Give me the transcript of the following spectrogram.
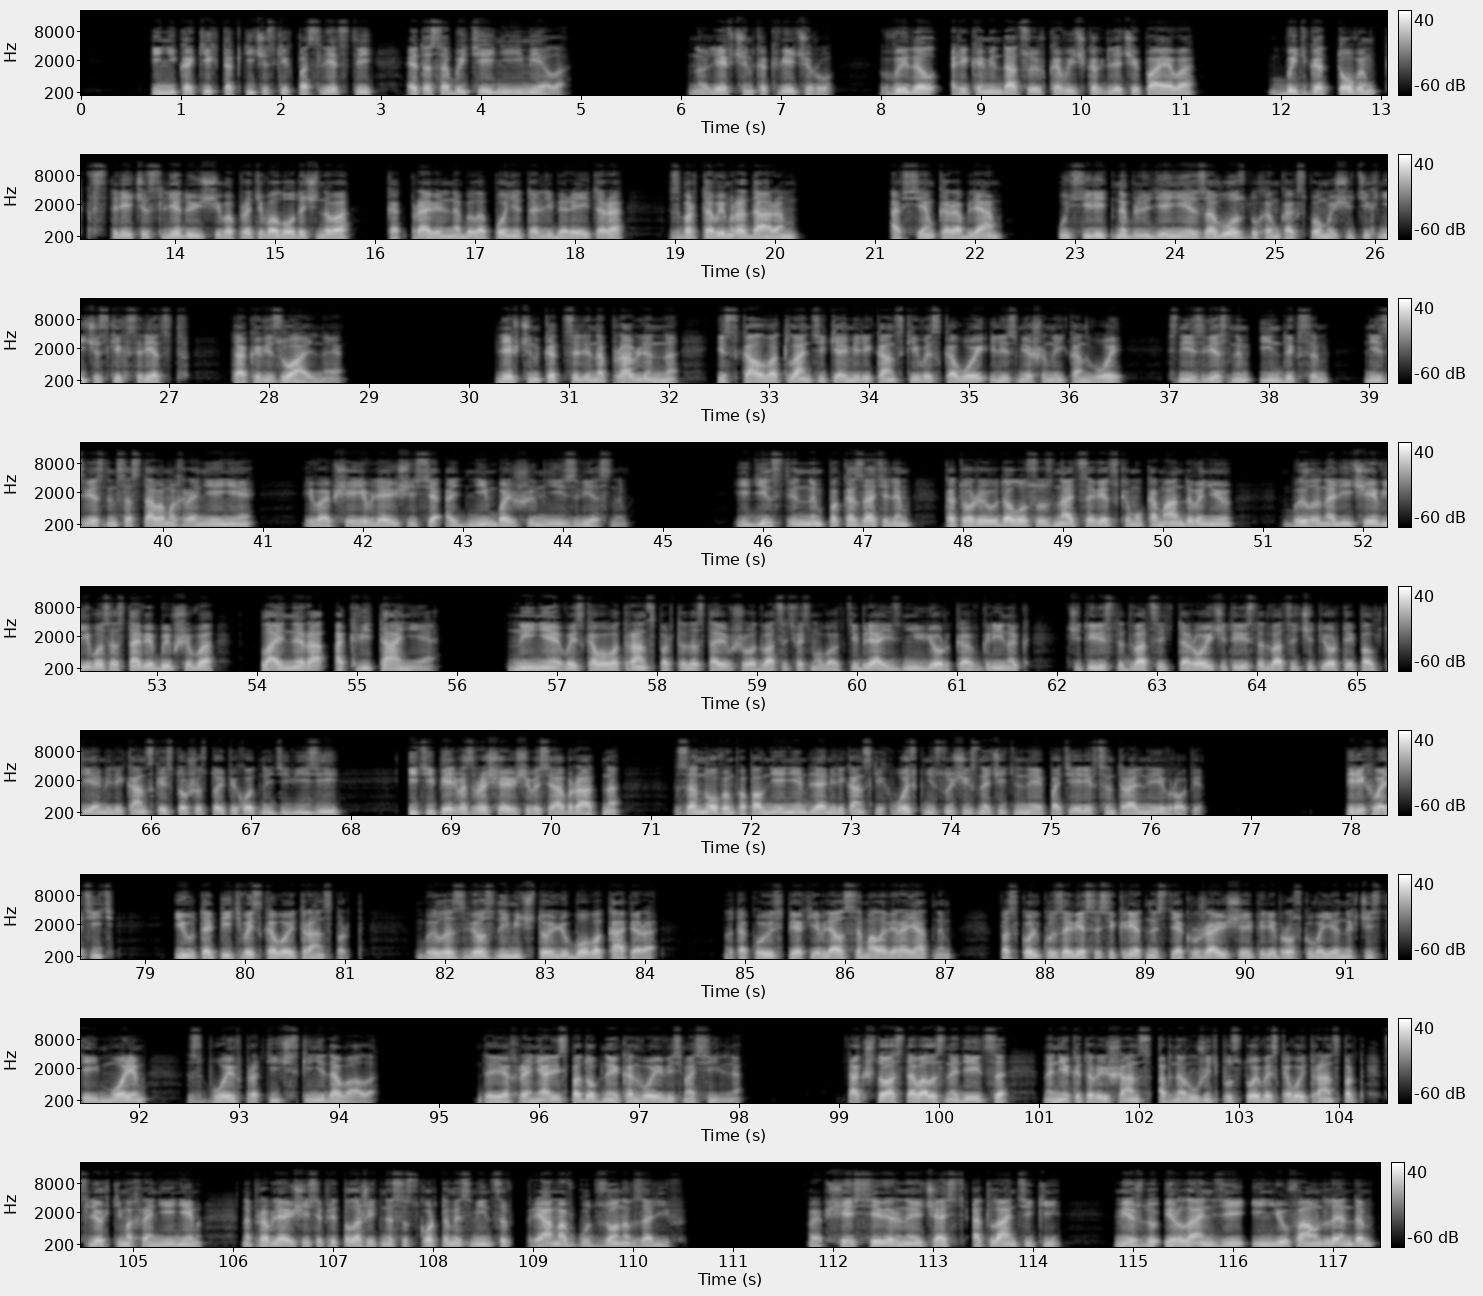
и никаких тактических последствий это событие не имело. Но Левченко к вечеру выдал рекомендацию в кавычках для Чапаева быть готовым к встрече следующего противолодочного, как правильно было понято Либерейтора, с бортовым радаром, а всем кораблям усилить наблюдение за воздухом как с помощью технических средств, так и визуальное. Левченко целенаправленно искал в Атлантике американский войсковой или смешанный конвой с неизвестным индексом, неизвестным составом охранения и вообще являющийся одним большим неизвестным. Единственным показателем, который удалось узнать советскому командованию, было наличие в его составе бывшего лайнера «Аквитания», ныне войскового транспорта, доставившего 28 октября из Нью-Йорка в Гринок 422 и 424 полки американской 106-й пехотной дивизии и теперь возвращающегося обратно за новым пополнением для американских войск, несущих значительные потери в Центральной Европе. Перехватить и утопить войсковой транспорт было звездной мечтой любого капера, но такой успех являлся маловероятным, поскольку завеса секретности, окружающая переброску военных частей морем, сбоев практически не давала. Да и охранялись подобные конвои весьма сильно. Так что оставалось надеяться на некоторый шанс обнаружить пустой войсковой транспорт с легким охранением, направляющийся предположительно с эскортом эсминцев прямо в Гудзонов залив. Вообще северная часть Атлантики между Ирландией и Ньюфаундлендом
